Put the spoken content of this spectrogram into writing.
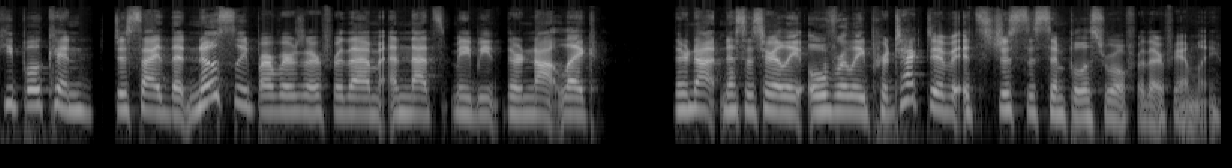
people can decide that no sleepovers are for them and that's maybe they're not like they're not necessarily overly protective it's just the simplest rule for their family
